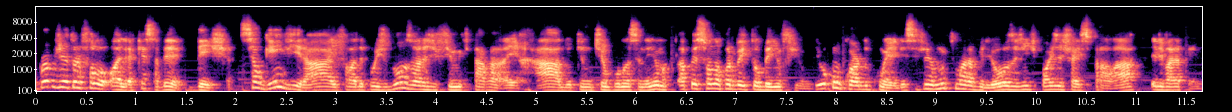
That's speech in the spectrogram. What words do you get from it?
O próprio diretor falou: olha, quer saber? Deixa. Se alguém virar e falar depois de duas horas de filme que tava errado, que não tinha ambulância nenhuma, a pessoa não aproveitou bem o filme. Eu concordo com ele. Esse filme é muito maravilhoso, a gente pode deixar isso pra lá, ele vale a pena.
